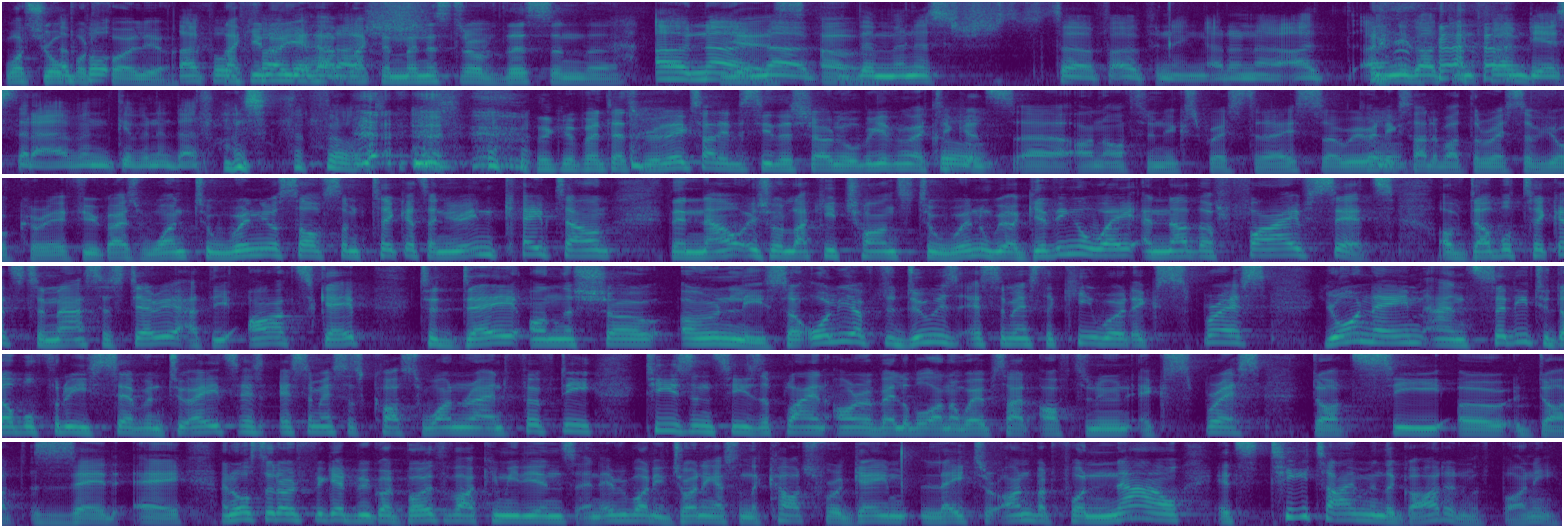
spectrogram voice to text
What's your A por- portfolio? like, you know, you have like the minister of this and the. Oh no, Yes, no, oh. the Minister of Opening. I don't know. I only got confirmed yesterday. I haven't given it that much thought. Okay, fantastic. We're really excited to see the show, and we'll be giving away Cool. tickets uh, on Afternoon Express today. So we're really excited about the rest of your career. If you guys want to win yourself some tickets and you're in Cape Town, then now is your lucky chance to win. We are giving away another five sets of double tickets to Mass Hysteria at the Artscape today on the show only. So all you have to do is SMS the keyword Express, your name and city to double three seven two eight. S- SMSs cost one rand fifty. T's and C's apply and are available on our website afternoonexpress.co.za. And also don't forget we've got both of our comedians and everybody joining us on the couch for a game later on. But for now, it's tea time in the garden with Bonnie.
